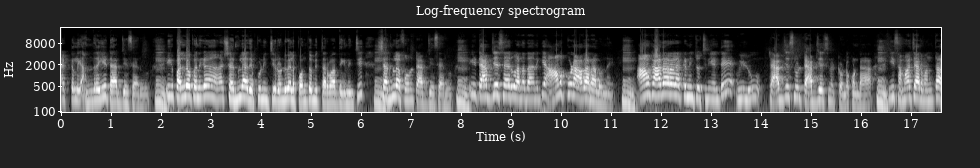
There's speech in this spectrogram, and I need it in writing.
యాక్టర్లు అందరయ్యే ట్యాప్ చేశారు. ఇక పనిలో పనిగా షర్మిలా అది ఎప్పటి నుంచి రెండు వేల పంతొమ్మిది తర్వాత దగ్గర నుంచి షర్మిలా ఫోన్ ట్యాప్ చేశారు. ఈ ట్యాప్ చేశారు అన్నదానికి ఆమెకు కూడా ఆధారాలు ఉన్నాయి ఆమెకు ఆధారాలు ఎక్కడి నుంచి వచ్చినాయి అంటే వీళ్ళు ట్యాప్ చేసిన వాళ్ళు ట్యాప్ చేసినట్టు ఉండకుండా. ఈ సమాచారం అంతా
